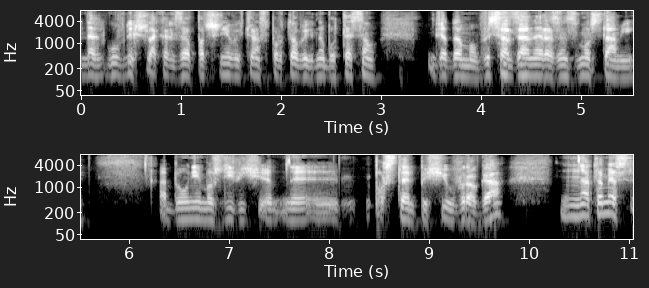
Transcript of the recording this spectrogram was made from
na głównych szlakach zaopatrzeniowych, transportowych, no bo te są, wiadomo, wysadzane razem z mostami, aby uniemożliwić y, postępy sił wroga. Natomiast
